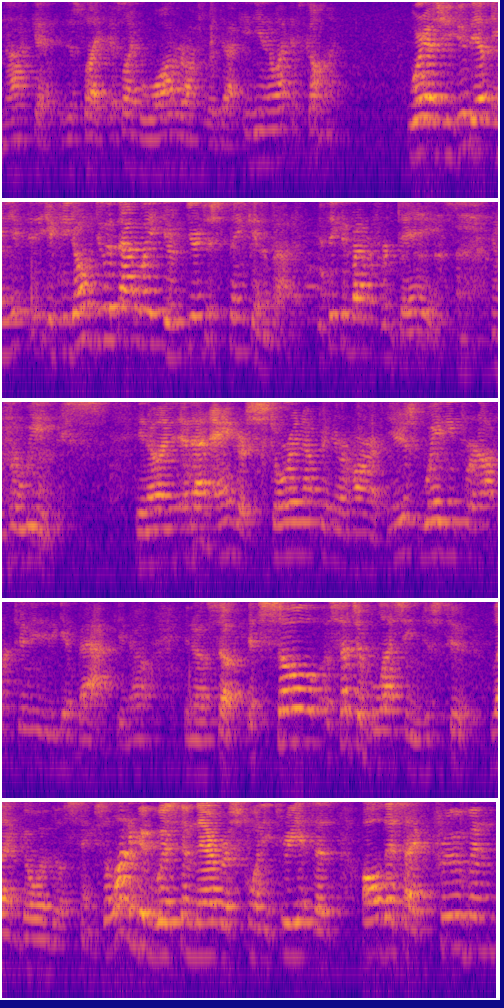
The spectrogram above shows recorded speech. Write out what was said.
not. It's just like it's like water off of a duck, and you know what? It's gone. Whereas you do the other, and you, if you don't do it that way, you're, you're just thinking about it. You're thinking about it for days and for weeks you know, and, and that anger storing up in your heart. You're just waiting for an opportunity to get back, you know. You know, so it's so such a blessing just to let go of those things. So a lot of good wisdom there. Verse 23, it says, All this I've proven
